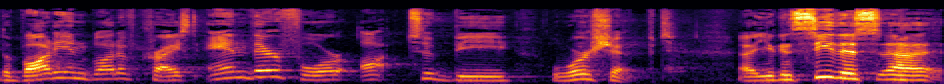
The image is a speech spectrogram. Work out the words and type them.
the body and blood of Christ and therefore ought to be worshiped. Uh, you can see this uh,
